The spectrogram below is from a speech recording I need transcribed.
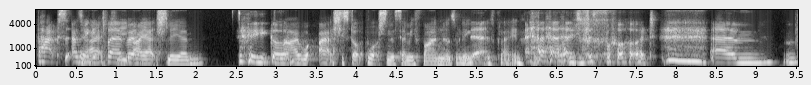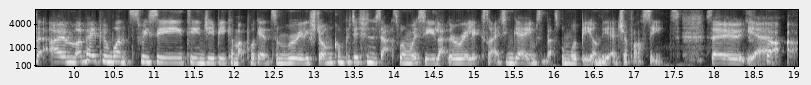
perhaps as Yeah, we I get actually, further, I actually, um, go no, on. I, I actually stopped watching the semi-finals when England Yeah. was playing. just bored. Um, but I'm I'm hoping once we see Team GB come up against some really strong competitions, that's when we see like the really exciting games. and That's when we'll be on the edge of our seats. So yeah, But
